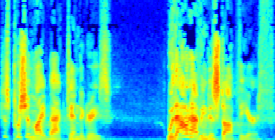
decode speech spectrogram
just pushing light back 10 degrees without having to stop the earth?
